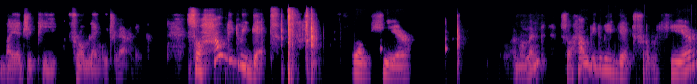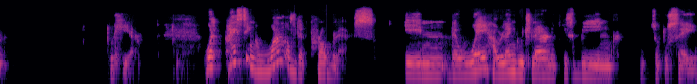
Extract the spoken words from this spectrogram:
by a GP from language learning. So how did we get from here, a moment, so how did we get from here to here? Well, I think one of the problems in the way how language learning is being, so to say,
